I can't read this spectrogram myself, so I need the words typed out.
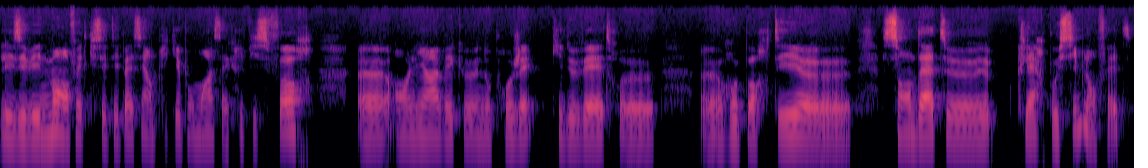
les événements en fait qui s'étaient passés impliquaient pour moi un sacrifice fort en lien avec euh, nos projets qui devaient être euh, reportés sans date claire possible en fait.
